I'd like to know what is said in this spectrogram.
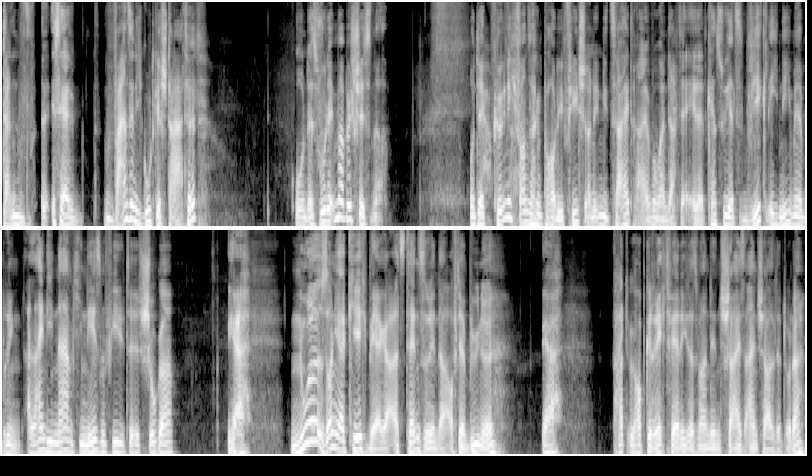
dann w- ist er wahnsinnig gut gestartet und es wurde immer beschissener. Und der König von St. Pauli fiel schon in die Zeit rein, wo man dachte, ey, das kannst du jetzt wirklich nie mehr bringen. Allein die Namen Chinesen fehlte, Sugar. ja, Nur Sonja Kirchberger als Tänzerin da auf der Bühne ja, hat überhaupt gerechtfertigt, dass man den Scheiß einschaltet, oder?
